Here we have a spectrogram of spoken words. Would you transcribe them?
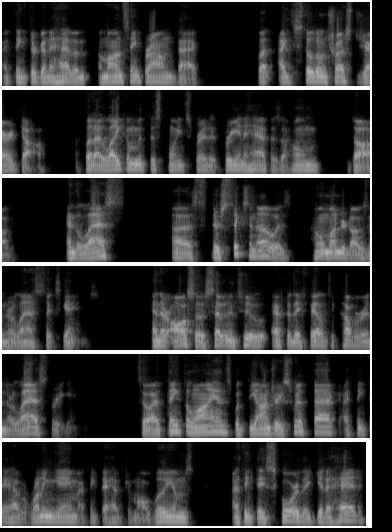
I think they're going to have Amon St. Brown back, but I still don't trust Jared Goff. But I like him with this point spread at three and a half as a home dog. And the last, uh, they're six and zero oh as home underdogs in their last six games, and they're also seven and two after they failed to cover in their last three games. So I think the Lions with D'Andre Swift back, I think they have a running game. I think they have Jamaal Williams. I think they score, they get ahead,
